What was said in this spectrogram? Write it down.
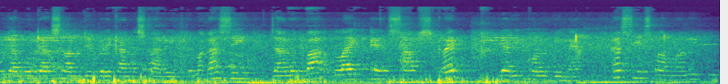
Mudah-mudahan selalu diberikan lestari. Terima kasih. Jangan lupa like and subscribe dari Kolbinet terima kasih. Assalamualaikum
